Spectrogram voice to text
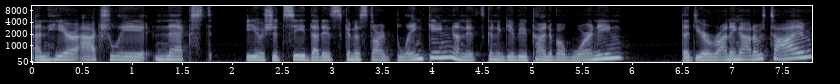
And here, actually, next, you should see that it's going to start blinking and it's going to give you kind of a warning that you're running out of time,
